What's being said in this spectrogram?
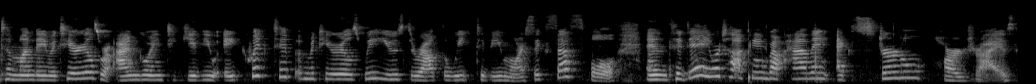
to Monday Materials, where I'm going to give you a quick tip of materials we use throughout the week to be more successful. And today we're talking about having external hard drives.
